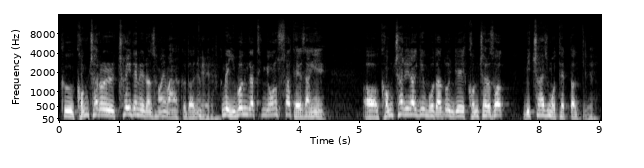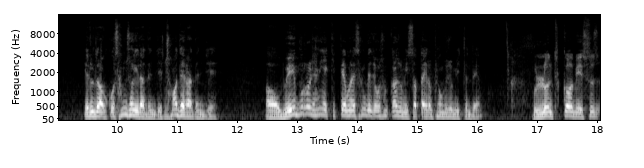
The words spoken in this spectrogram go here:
그 검찰을 쳐야 되는 이런 상황이 많았거든요. 예. 근데 이번 같은 경우는 수사 대상이 어, 검찰이라기보다도 이제 검찰에서 미처 하지 못했던 예. 예를 들어 갖고 삼성이라든지 음. 청와대라든지 어, 외부를 향했기 때문에 상대적으로 성과가 좀 있었다 이런 평도 좀 있던데요. 물론 특검이 수,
